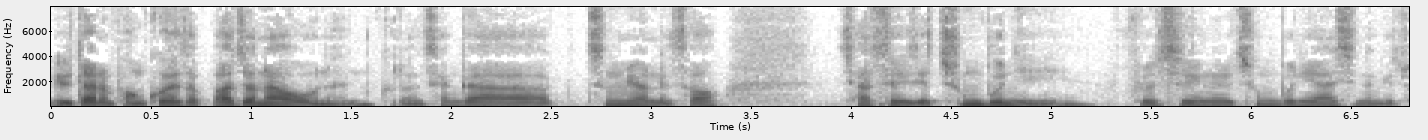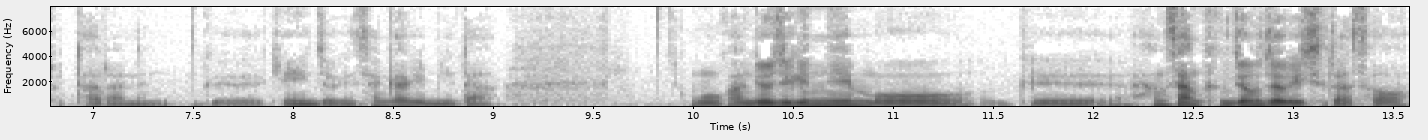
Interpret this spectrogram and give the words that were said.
일단은 벙커에서 빠져나오는 그런 생각 측면에서 샷을 이제 충분히 풀스윙을 충분히 하시는 게 좋다라는 그 개인적인 생각입니다. 뭐 강교지기님 뭐 그 항상 긍정적이시라서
